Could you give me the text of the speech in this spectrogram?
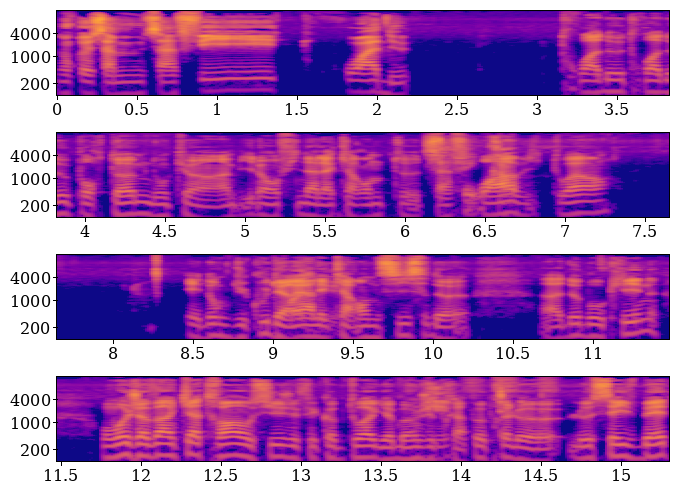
Donc euh, ça me- ça fait 3-2. 3-2, 3-2 pour Tom, donc un, un bilan au final à 43 Ça fait quatre. victoires. Et donc du coup derrière Ouais, les et- 46 de, euh, de Brooklyn. Bon, moi j'avais un 4-1 aussi, j'ai fait comme toi Gabin, j'ai pris à peu près le, le safe bet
